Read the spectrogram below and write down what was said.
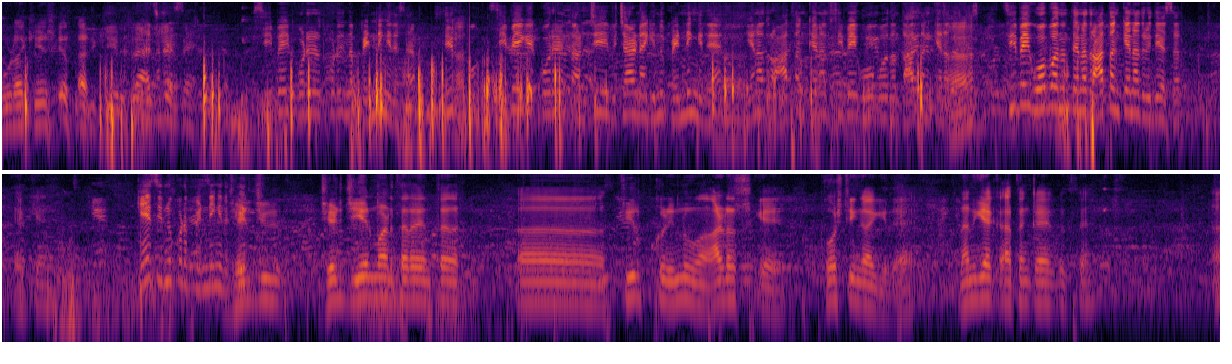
ಮೂಢ ಕೇಸೇ ರಾಜಕೀಯ ಪ್ರೇರಿತ ಸಿಬಿಐ ಕೊಡಿರೋದು ಕೂಡ ಇನ್ನು ಪೆಂಡಿಂಗ್ ಇದೆ ಸರ್. ತೀರ್ಪು. ಸಿಬಿಐಗೆ ಕೋರಿರೋಂಥ ಅರ್ಜಿ ವಿಚಾರಣೆ ಆಗಿ ಇನ್ನೂ ಪೆಂಡಿಂಗ್ ಇದೆ. ಏನಾದರೂ ಆತಂಕ ಏನಾದರೂ ಸಿಬಿಐಗೆ ಹೋಗ್ಬೋದು ಅಂತ ಆತಂಕ ಏನಾದರೂ ಸಿಬಿಐಗೆ ಹೋಗ್ಬೋದು ಅಂತ ಏನಾದರೂ ಆತಂಕ ಏನಾದರೂ ಇದೆಯಾ ಸರ್? ಯಾಕೆ? ಕೇಸ್ ಇನ್ನೂ ಕೂಡ ಪೆಂಡಿಂಗ್ ಇದೆ ಜಡ್ಜ್ ಜಡ್ಜ್ ಏನು ಮಾಡ್ತಾರೆ ಅಂತ ತೀರ್ಪು ಇನ್ನೂ ಆರ್ಡರ್ಸ್ಗೆ ಪೋಸ್ಟಿಂಗ್ ಆಗಿದೆ. ನನಗೆ ಯಾಕೆ ಆತಂಕ ಆಗುತ್ತೆ ಆ?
